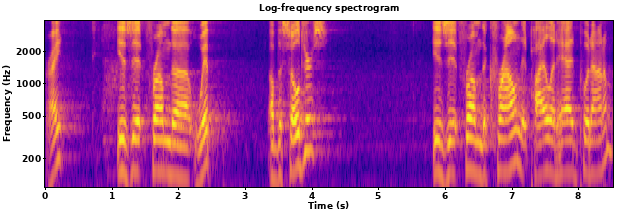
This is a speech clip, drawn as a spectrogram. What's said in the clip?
right? Is it from the whip of the soldiers? Is it from the crown that Pilate had put on him?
